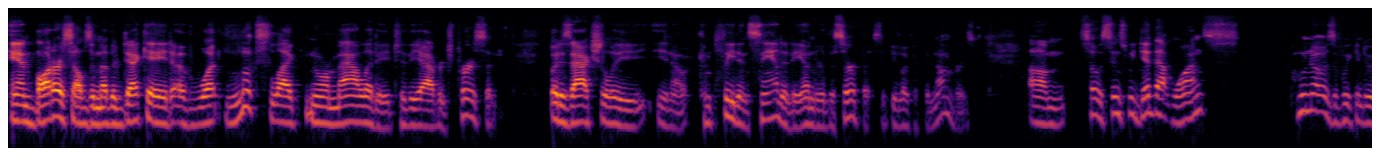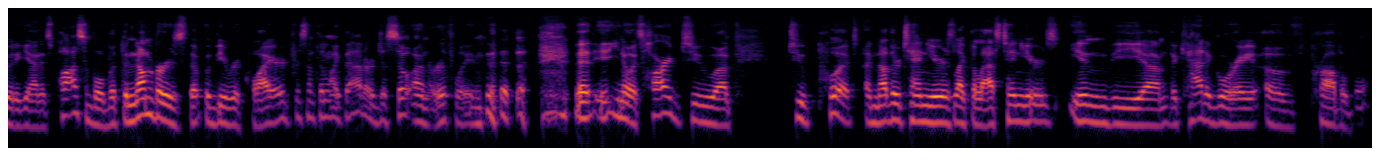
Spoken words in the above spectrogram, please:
and bought ourselves another decade of what looks like normality to the average person but is actually you know complete insanity under the surface if you look at the numbers. Um, so since we did that once who knows if we can do it again? It's possible but the numbers that would be required for something like that are just so unearthly that, that it, you know it's hard to uh, to put another 10 years like the last 10 years in the, um, the category of probable.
